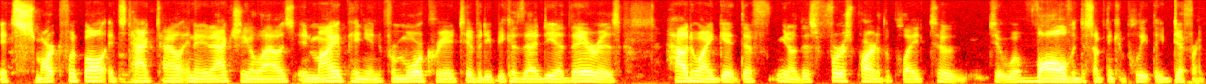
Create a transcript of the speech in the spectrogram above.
It's smart football. It's tactile and it actually allows in my opinion for more creativity because the idea there is how do I get the you know this first part of the play to to evolve into something completely different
